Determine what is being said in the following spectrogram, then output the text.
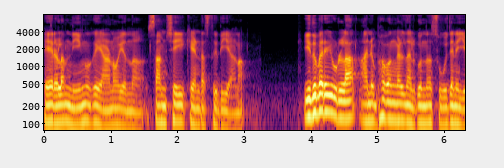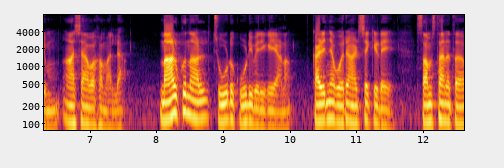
കേരളം നീങ്ങുകയാണോ എന്ന് സംശയിക്കേണ്ട സ്ഥിതിയാണ്. ഇതുവരെയുള്ള അനുഭവങ്ങൾ നൽകുന്ന സൂചനയും ആശാവഹമല്ല. നാൾക്കുനാൾ ചൂട് കൂടി വരികയാണ്. കഴിഞ്ഞ ഒരാഴ്ചക്കിടെ സംസ്ഥാനത്ത്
